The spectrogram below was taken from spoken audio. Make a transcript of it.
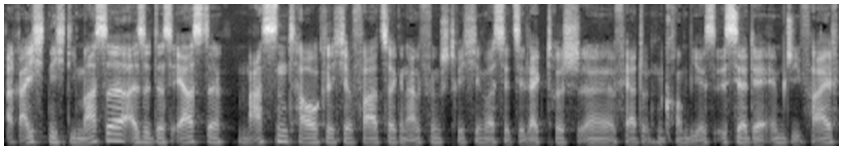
erreicht nicht die Masse. Also das erste massentaugliche Fahrzeug in Anführungsstrichen, was jetzt elektrisch äh, fährt und ein Kombi ist, ist ja der MG5.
